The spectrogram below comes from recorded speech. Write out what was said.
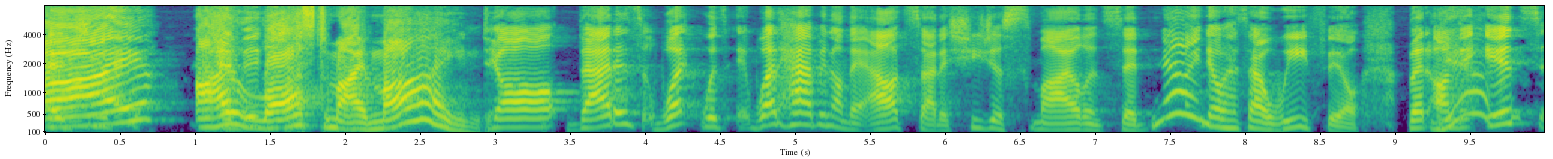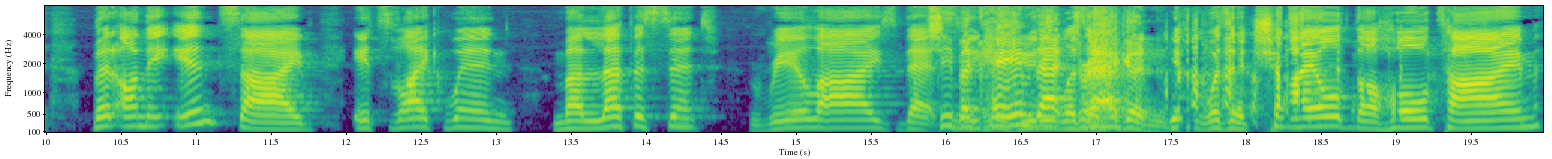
I I then- lost my mind. Y'all, that is what was what happened on the outside is she just smiled and said, Now he knows how we feel. But on the ins but on the inside, it's like when Maleficent realized that She Sleeping became Beauty that was a- dragon. yeah, was a child the whole time.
